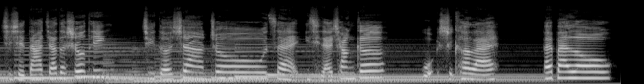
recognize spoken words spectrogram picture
谢谢大家的收听，记得下周再一起来唱歌。我是克莱，拜拜喽。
